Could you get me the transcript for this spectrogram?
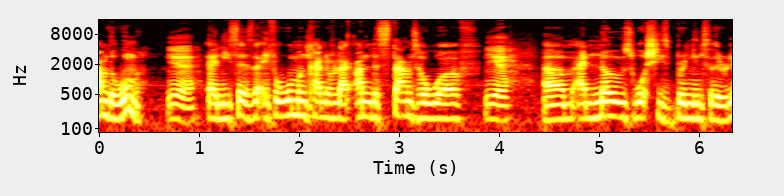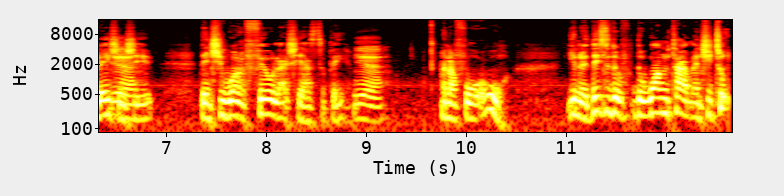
I'm the woman, yeah, and he says that if a woman kind of like understands her worth yeah, um, and knows what she's bringing to the relationship, then she won't feel like she has to pay. yeah, And I thought, oh, you know, this is the the one time, and she took.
